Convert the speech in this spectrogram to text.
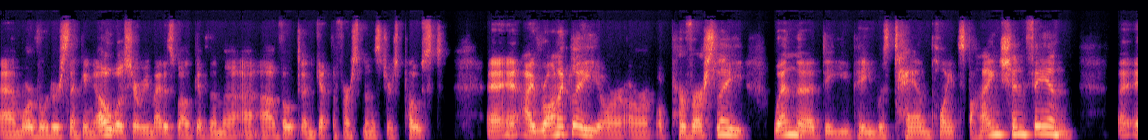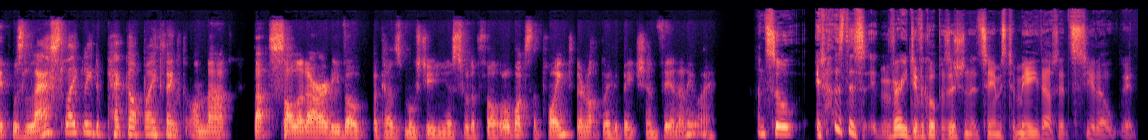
uh, more voters thinking, "Oh, well, sure, we might as well give them a, a vote and get the first minister's post." Uh, ironically or, or, or, perversely, when the DUP was ten points behind Sinn Féin, uh, it was less likely to pick up, I think, on that that solidarity vote because most unionists would have thought, "Well, what's the point? They're not going to beat Sinn Féin anyway." And so it has this very difficult position, it seems to me, that it's, you know, it,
